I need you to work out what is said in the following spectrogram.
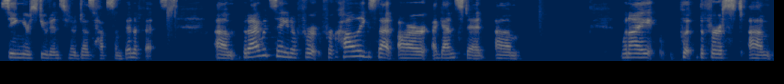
Seeing your students, you know, does have some benefits. Um, but I would say, you know, for, for colleagues that are against it, um, when I put the first um,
